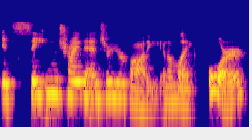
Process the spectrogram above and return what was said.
It's Satan trying to enter your body." And I'm like, "Or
